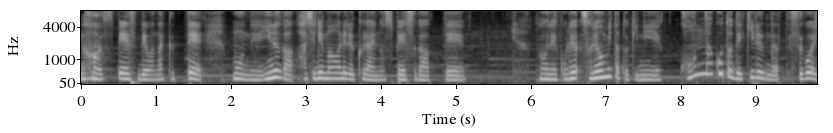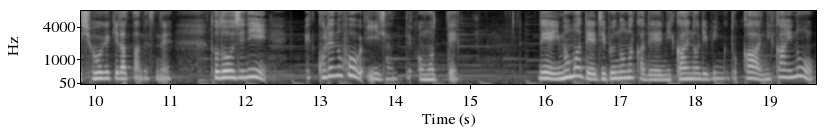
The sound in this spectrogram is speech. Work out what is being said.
のスペースではなくってもうね犬が走り回れるくらいのスペースがあってそうでこれそれを見た時にこんなことできるんだってすごい衝撃だったんですね。と同時にえこれの方がいいじゃんって思ってで今まで自分の中で2階のリビングとか2階の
